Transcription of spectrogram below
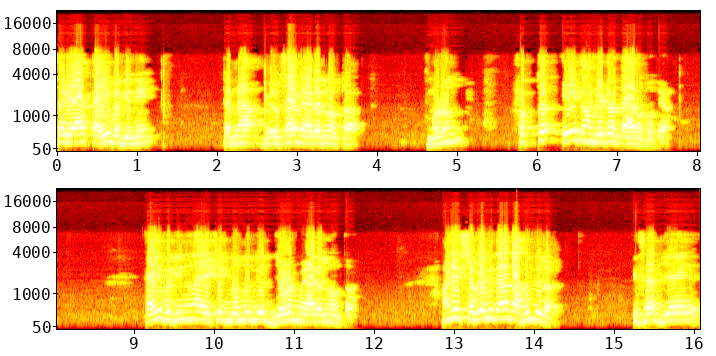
सर या काही भगिनी त्यांना व्यवसाय मिळालेला नव्हता. म्हणून फक्त एक आमलेटर तयार होत होत्या. काही भगिनींना एक एक दोन दोन दिवस जेवण मिळालेलं नव्हतं. आणि हे सगळं मी त्यांना दाखवून दिलं. की साहेब जे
